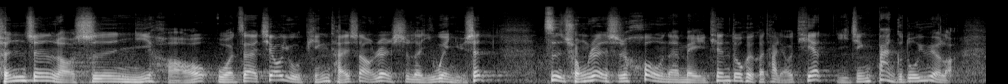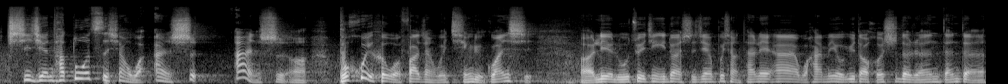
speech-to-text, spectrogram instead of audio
陈真老师你好，我在交友平台上认识了一位女生，自从认识后呢，每天都会和她聊天，已经半个多月了。期间她多次向我暗示，暗示啊不会和我发展为情侣关系，啊，例如最近一段时间不想谈恋爱，我还没有遇到合适的人等等。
